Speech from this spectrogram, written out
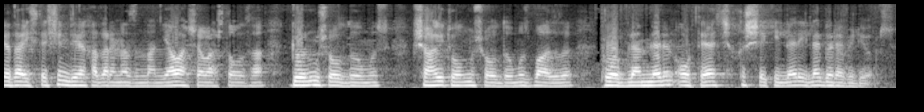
ya da işte şimdiye kadar en azından yavaş yavaş da olsa görmüş olduğumuz, şahit olmuş olduğumuz bazı problemlerin ortaya çıkış şekilleriyle görebiliyoruz.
